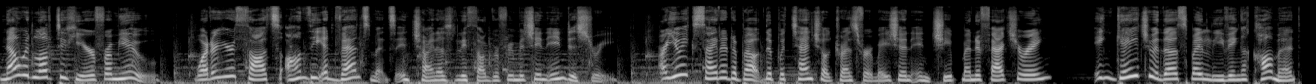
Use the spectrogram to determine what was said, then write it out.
Now we'd love to hear from you. What are your thoughts on the advancements in China's lithography machine industry? Are you excited about the potential transformation in chip manufacturing? Engage with us by leaving a comment,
